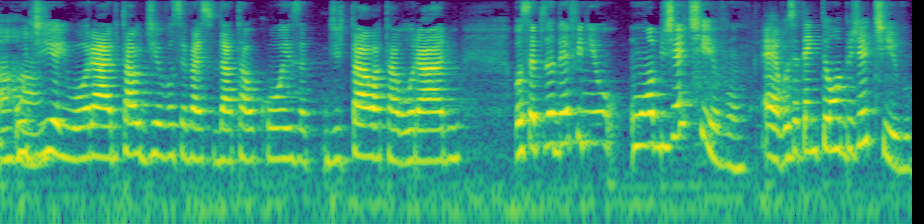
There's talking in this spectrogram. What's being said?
uhum. o dia e o horário. Tal dia você vai estudar tal coisa, de tal a tal horário. Você precisa definir um objetivo. É, você tem que ter um objetivo.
